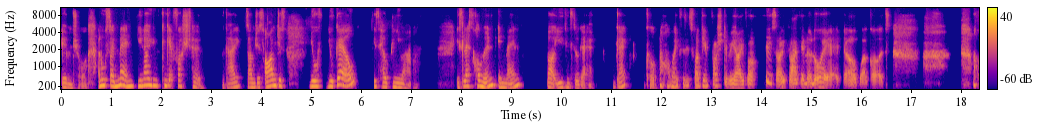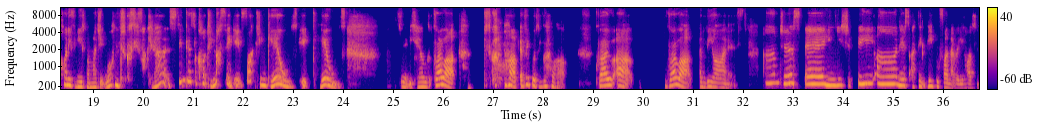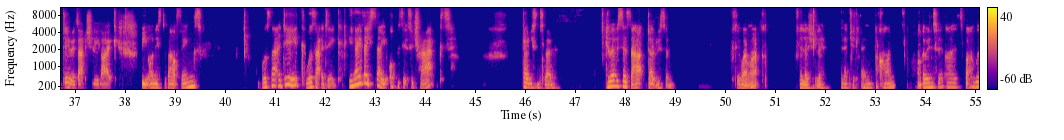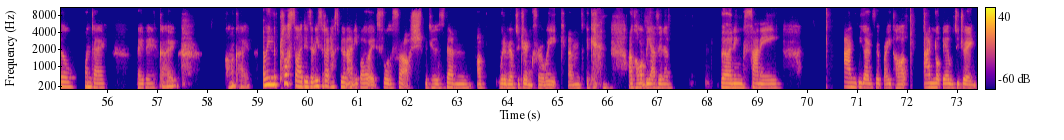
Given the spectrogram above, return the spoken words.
immature. And also, men, you know, you can get flushed too. Okay, so I'm just, I'm just, your your girl is helping you out. It's less common in men, but you can still get it. Okay. Cool. I can't wait for this fucking flush to be over. It's so fucking annoying. Oh my god. I can't even use my magic wand because it fucking hurts. Is, I can't do nothing. It fucking kills. It kills. Absolutely kills. Grow up. Just grow up. Everybody grow up. Grow up. Grow up and be honest. I'm just saying you should be honest. I think people find that really hard to do is actually like be honest about things. Was that a dig? Was that a dig? You know, they say opposites attract. Don't listen to them. Whoever says that, don't listen. Because it won't work. Allegedly. Allegedly. I can't I can't go into it, guys, but I will one day. Maybe. Cope. Can't cope. I mean, the plus side is at least I don't have to be on antibiotics for the thrush because then I wouldn't be able to drink for a week. And again, I can't be having a burning fanny and be going for a breakup and not be able to drink,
